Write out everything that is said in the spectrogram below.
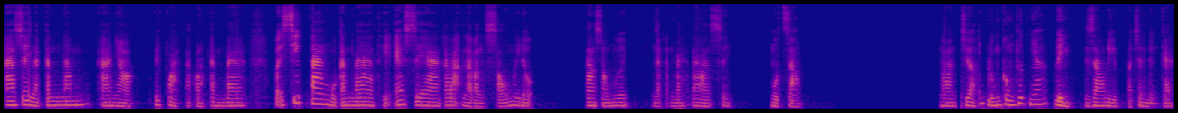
AC là căn 5 A nhỏ kết quả là còn căn 3. Vậy ship tang của căn 3 thì SCA các bạn là bằng 60 độ. Tang 60 là căn 3, đáp án C. Một dòng. Ngon chưa? Đúng công thức nhá. Đỉnh, giao điểm và chân đường cao.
